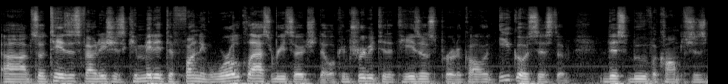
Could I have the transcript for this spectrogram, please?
Um, so Tezos Foundation is committed to funding world-class research that will contribute to the Tezos protocol and ecosystem. This move accomplishes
